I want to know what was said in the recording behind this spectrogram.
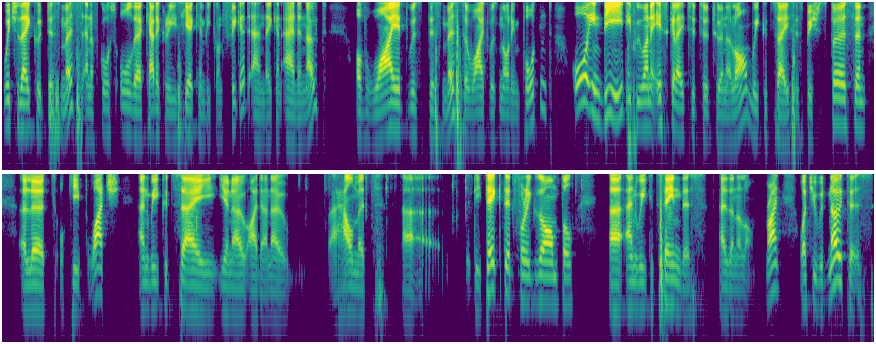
which they could dismiss. And of course, all the categories here can be configured and they can add a note of why it was dismissed, so why it was not important. Or indeed, if we want to escalate to, to, to an alarm, we could say suspicious person, alert or keep watch. And we could say, you know, I don't know, a helmet uh, detected, for example, uh, and we could send this as an alarm, right? What you would notice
